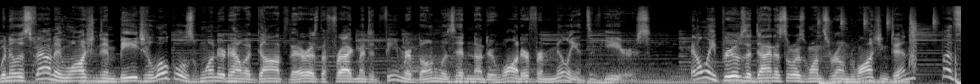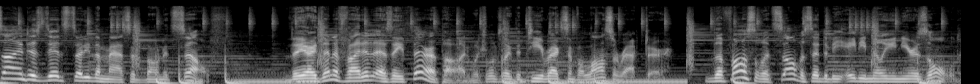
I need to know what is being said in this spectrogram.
When it was found in Washington Beach, locals wondered how it got there as the fragmented femur bone was hidden underwater for millions of years. It only proves that dinosaurs once roamed Washington, but scientists did study the massive bone itself. They identified it as a theropod, which looks like the T-Rex and Velociraptor. The fossil itself is said to be 80 million years old.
